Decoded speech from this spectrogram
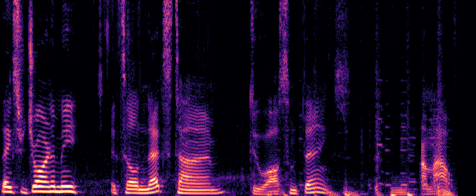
Thanks for joining me. Until next time, do awesome things. I'm out.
